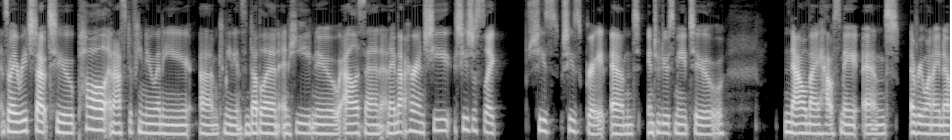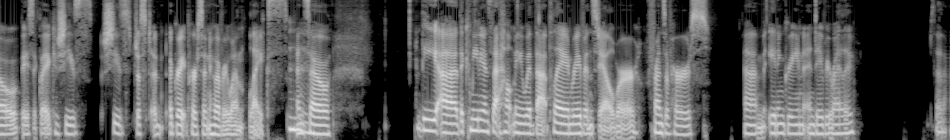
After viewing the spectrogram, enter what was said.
And so I reached out to Paul and asked if he knew any um, comedians in Dublin, and he knew Allison. And I met her, and she she's just like she's she's great, and introduced me to now my housemate and everyone I know basically because she's she's just a, a great person who everyone likes, and Mhm. so the uh, the comedians that helped me with that play in Ravensdale were friends of hers, um, Aiden Green and Davy Riley. So that.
